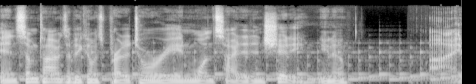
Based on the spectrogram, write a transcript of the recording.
And sometimes it becomes predatory and one-sided and shitty, you know. I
